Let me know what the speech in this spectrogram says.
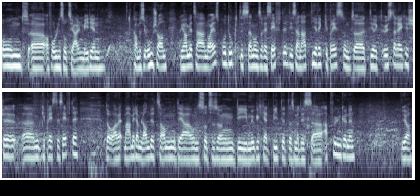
und äh, auf allen sozialen Medien kann man sich umschauen. Wir haben jetzt auch ein neues Produkt, das sind unsere Säfte, die sind auch direkt gepresst und äh, direkt österreichische äh, gepresste Säfte. Da arbeiten wir auch mit einem Landwirt zusammen, der uns sozusagen die Möglichkeit bietet, dass wir das äh, abfüllen können. Ja,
